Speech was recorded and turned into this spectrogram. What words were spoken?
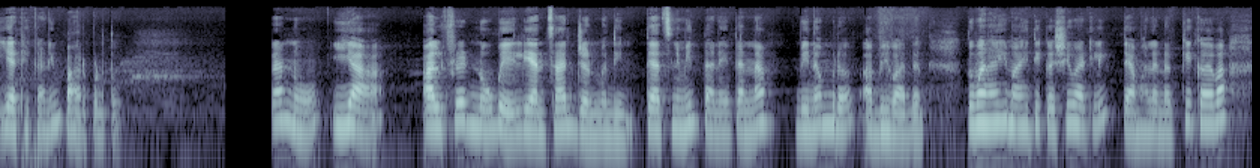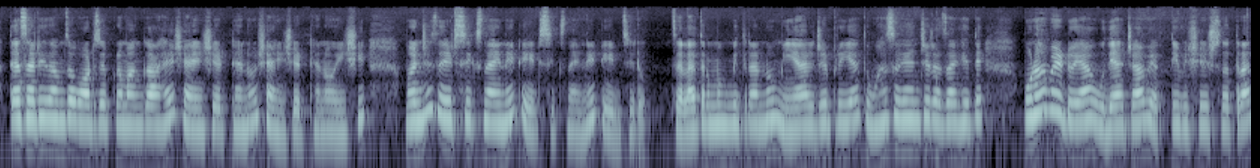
या ठिकाणी पार पडतो. मित्रांनो या अल्फ्रेड नोबेल यांचा जन्मदिन. त्याच निमित्ताने त्यांना विनम्र अभिवादन. तुम्हाला ही माहिती कशी वाटली ते आम्हाला नक्की कळवा. त्यासाठी आमचा व्हॉट्सअप क्रमांक आहे शहाऐंशी अठ्ठ्याण्णव शहाऐंशी अठ्ठ्याण्णव ऐंशी. म्हणजेच eight six nine eight eight six nine eight eight zero चला तर मग मित्रांनो मी आर जे प्रिया. तुम्हा सगळ्यांची रजा घेते. पुन्हा भेटूया उद्याच्या व्यक्तिविशेष सत्रात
